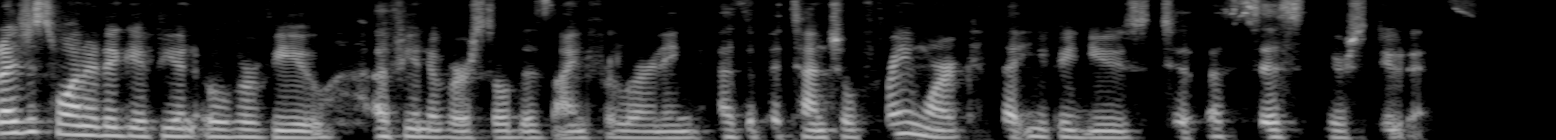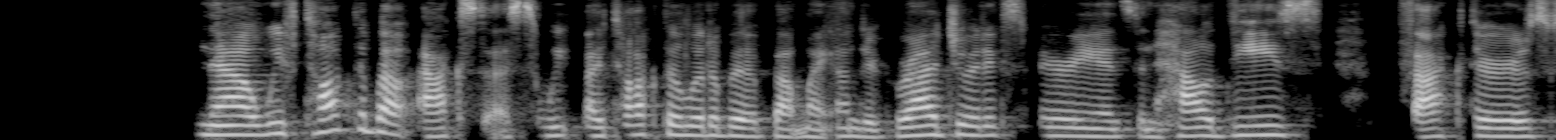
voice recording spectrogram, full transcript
But I just wanted to give you an overview of Universal Design for Learning as a potential framework that you could use to assist your students. Now, we've talked about access. We, I talked a little bit about my undergraduate experience and how these factors,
